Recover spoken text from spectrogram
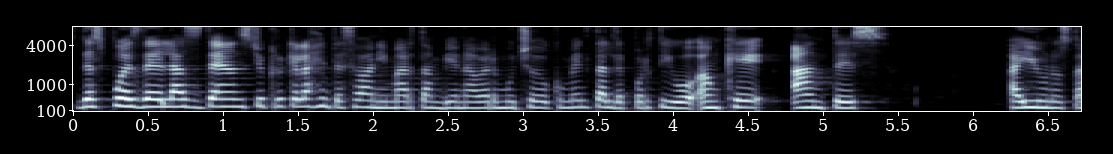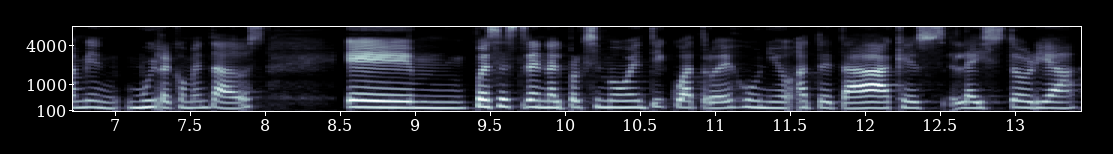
después de las Dance, yo creo que la gente se va a animar también a ver mucho documental deportivo, aunque antes hay unos también muy recomendados. Eh, pues estrena el próximo 24 de junio Atleta A, que es la historia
